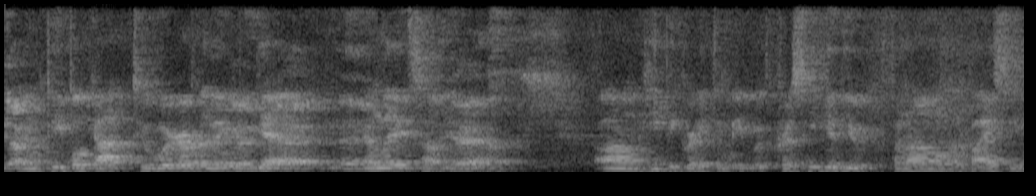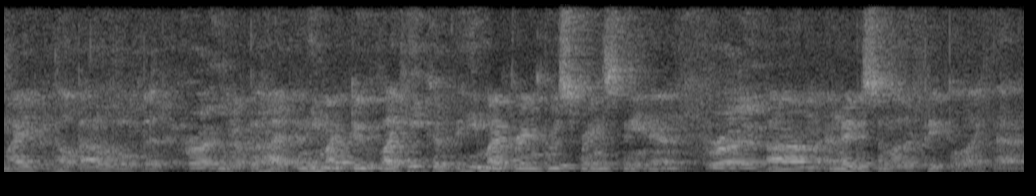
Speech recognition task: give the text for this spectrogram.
Yep. and people got to wherever they could get Yeah, and laid something Yes. Down. Um, he'd be great to meet with Chris. He'd give you phenomenal advice. He might even help out a little bit, Right. you know, behind, and he might do like he could. He might bring Bruce Springsteen in, Right. um, and maybe some other people like that.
